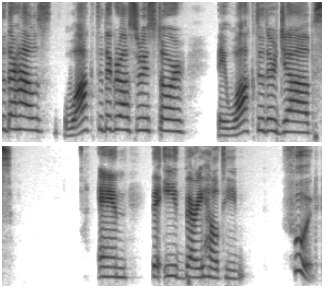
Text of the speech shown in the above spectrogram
to their house, walk to the grocery store, they walk to their jobs, and they eat very healthy food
